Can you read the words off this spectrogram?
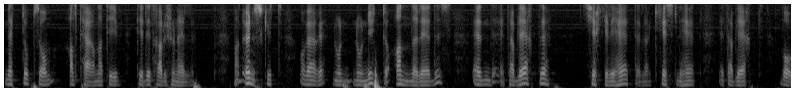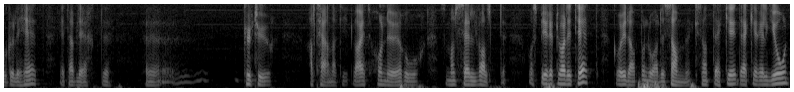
nettopp som alternativ til det tradisjonelle. Man ønsket å være noe, noe nytt og annerledes enn det etablerte kirkelighet eller kristelighet, etablert borgerlighet, etablerte eh, kultur. Alternativ var et honnørord som man selv valgte. Og spiritualitet går jo da på noe av det samme. Det er, ikke, det, er ikke, religion,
